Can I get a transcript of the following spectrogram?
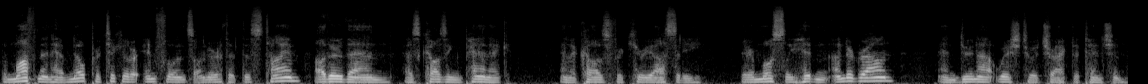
The Mothmen have no particular influence on Earth at this time, other than as causing panic and a cause for curiosity. They are mostly hidden underground and do not wish to attract attention.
